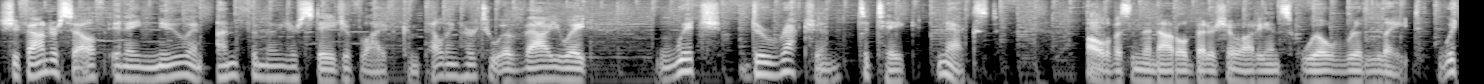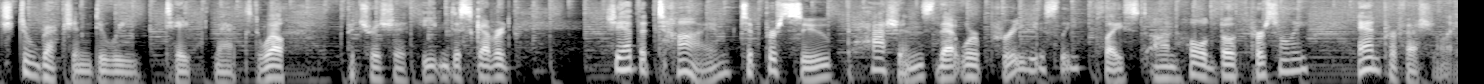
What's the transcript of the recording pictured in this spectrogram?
she found herself in a new and unfamiliar stage of life, compelling her to evaluate which direction to take next. All of us in the Not Old Better Show audience will relate. Which direction do we take next? Well, Patricia Heaton discovered she had the time to pursue passions that were previously placed on hold, both personally and professionally.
